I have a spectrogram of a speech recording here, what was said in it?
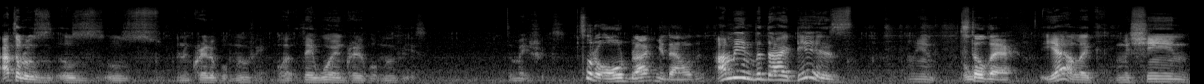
I thought it was it was, it was an incredible movie. Well, they were incredible movies. The Matrix. Sort of old, but I can get down with it. I mean, but the idea is, I mean, Still there. yeah, like machine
